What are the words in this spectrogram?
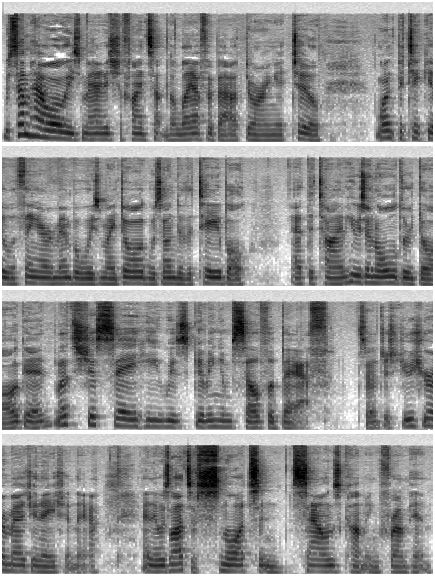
We somehow always managed to find something to laugh about during it, too. One particular thing I remember was my dog was under the table at the time. He was an older dog, and let's just say he was giving himself a bath. So just use your imagination there. And there was lots of snorts and sounds coming from him.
